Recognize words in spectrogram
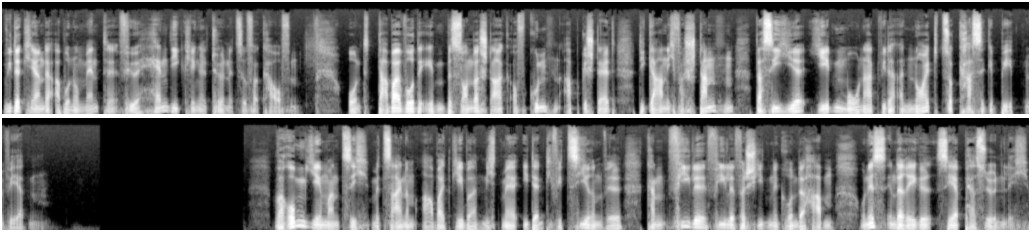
wiederkehrende Abonnemente für Handyklingeltöne zu verkaufen. Und dabei wurde eben besonders stark auf Kunden abgestellt, die gar nicht verstanden, dass sie hier jeden Monat wieder erneut zur Kasse gebeten werden. Warum jemand sich mit seinem Arbeitgeber nicht mehr identifizieren will, kann viele, viele verschiedene Gründe haben und ist in der Regel sehr persönlich.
